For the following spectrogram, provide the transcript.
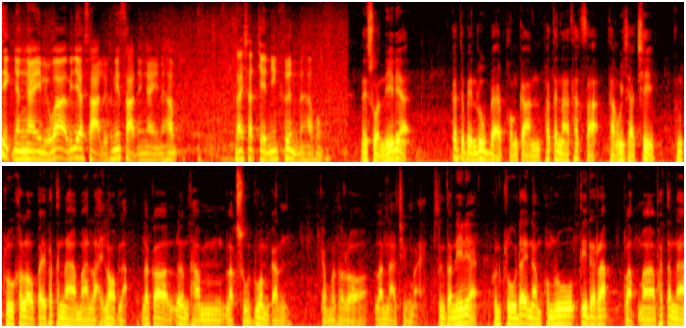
สิกส์ยังไง หรือว่าวิทยาศาสตร์หรือคณิตศาสตร์ยังไงนะครับ ได้ชัดเจนยิ่งขึ้นนะครับผมในส่วนนี้เนี่ย ก็จะเป็นรูปแบบของการพัฒนาทักษะทางวิชาชีพ คุณครูเขาเราไปพัฒนามาหลายรอบละแล้วก็เริ่มทำหลักสูตรร่วมกันกับมทรล้านนาเชียงใหม่ ซึ่งตอนนี้เนี่ยคุณครูได้นำความรู้ที่ได้รับกลับมาพัฒนา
